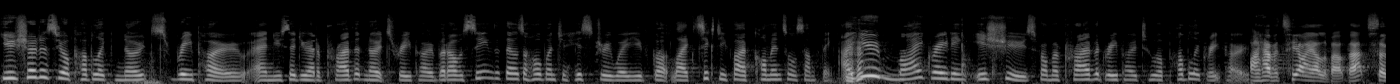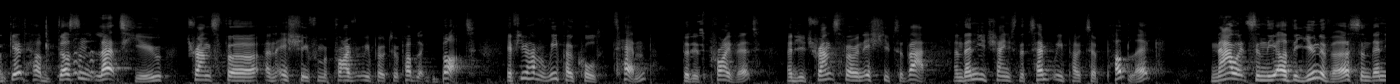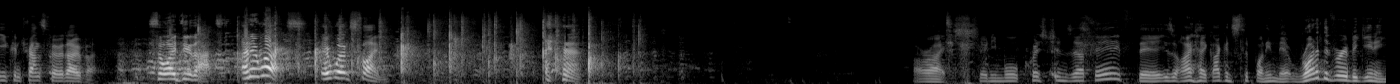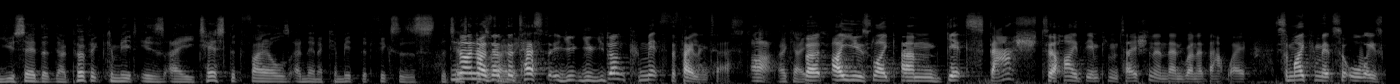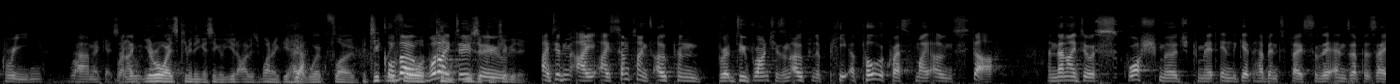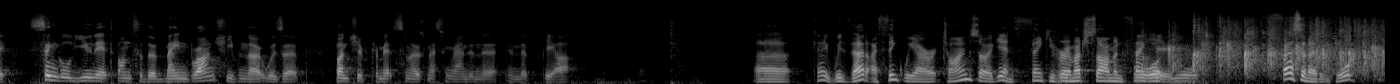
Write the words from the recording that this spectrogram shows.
You showed us your public notes repo and you said you had a private notes repo, but I was seeing that there was a whole bunch of history where you've got like 65 comments or something. Are mm -hmm. you migrating issues from a private repo to a public repo? I have a TIL about that. So GitHub doesn't let you transfer an issue from a private repo to a public. But if you have a repo called temp that is private and you transfer an issue to that and then you change the temp repo to public, now it's in the other universe, and then you can transfer it over. So I do that. And it works. It works fine. All right. Any more questions out there? If there is, I, I can slip one in there. Right at the very beginning, you said that no, perfect commit is a test that fails and then a commit that fixes the test. No, no, the, the, test you, you, you don't commit the failing test. Ah, okay. But I use like um, git stash to hide the implementation and then run it that way. So my commits are always green. Right, um, okay, so you're, you're, always committing a single unit. I was wondering if you had yeah. a workflow, particularly Although, for what I do user do, contributed. I didn't. I, I sometimes open do branches and open a, P, a pull request for my own stuff, and then I do a squash merge commit in the GitHub interface so that it ends up as a single unit onto the main branch, even though it was a bunch of commits and I was messing around in the, in the PR. Uh, okay, with that, I think we are at time. So again, thank you very much, Simon, for you. your fascinating talk.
